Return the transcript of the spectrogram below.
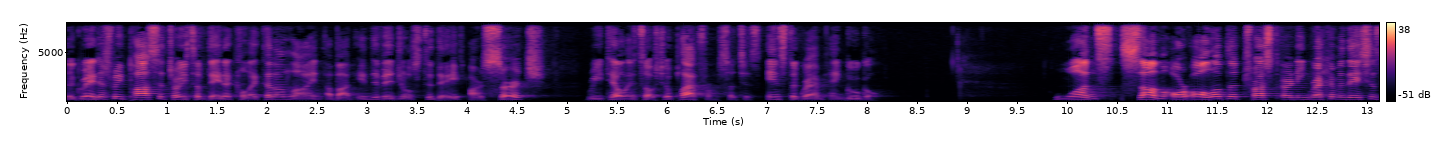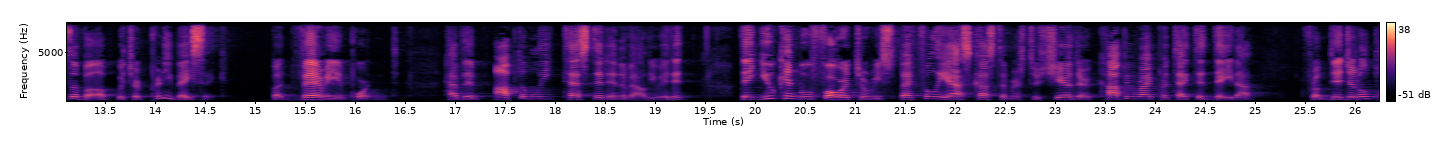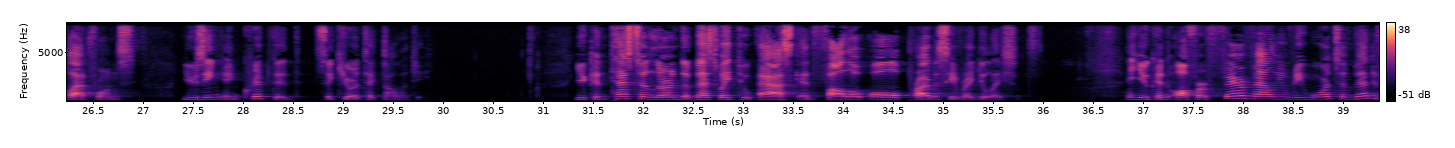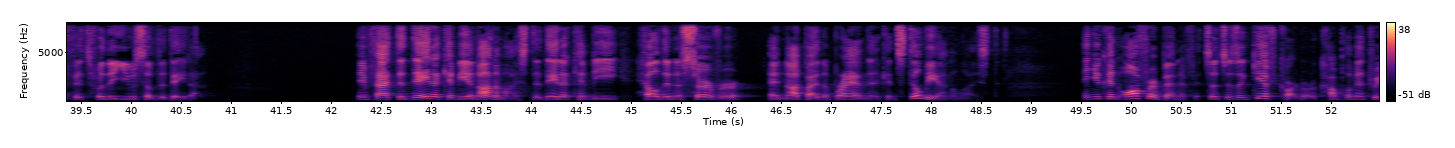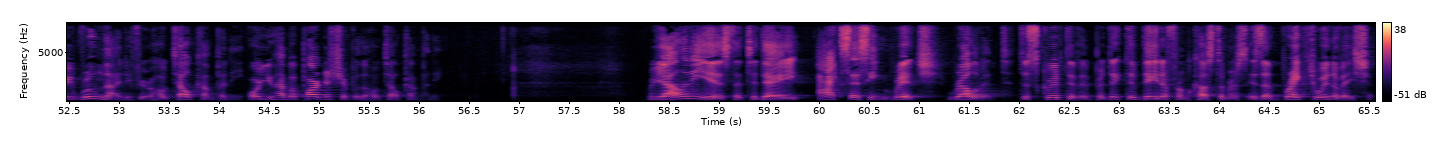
The greatest repositories of data collected online about individuals today are search, retail, and social platforms such as Instagram and Google. Once some or all of the trust earning recommendations above, which are pretty basic but very important, have them optimally tested and evaluated, then you can move forward to respectfully ask customers to share their copyright protected data from digital platforms using encrypted, secure technology. You can test and learn the best way to ask and follow all privacy regulations. And you can offer fair value rewards and benefits for the use of the data. In fact, the data can be anonymized. The data can be held in a server and not by the brand, and it can still be analyzed. And you can offer benefits such as a gift card or a complimentary room night if you're a hotel company or you have a partnership with a hotel company. Reality is that today, accessing rich, relevant, descriptive, and predictive data from customers is a breakthrough innovation.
